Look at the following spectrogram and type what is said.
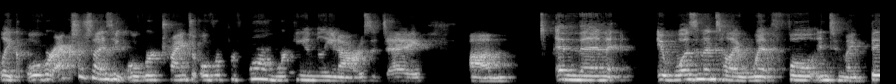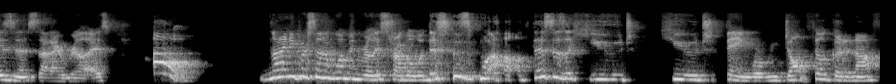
like over exercising, over trying to overperform, working a million hours a day. Um, and then it wasn't until I went full into my business that I realized, oh, 90% of women really struggle with this as well. This is a huge, huge thing where we don't feel good enough.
